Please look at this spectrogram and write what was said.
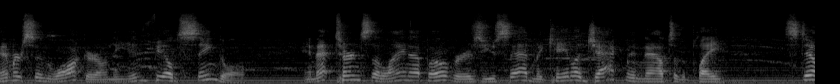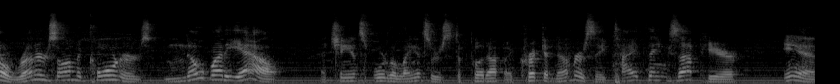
Emerson Walker on the infield single. And that turns the lineup over. As you said, Michaela Jackman now to the plate. Still, runners on the corners, nobody out. A chance for the Lancers to put up a crooked number as they tie things up here in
